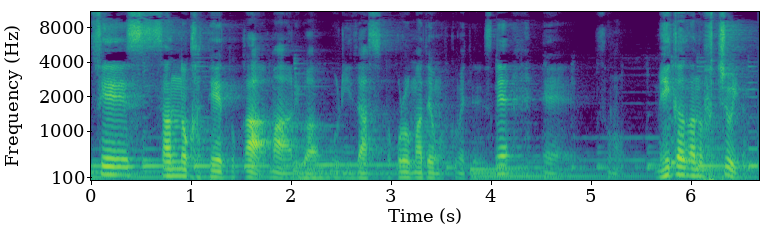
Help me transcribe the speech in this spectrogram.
生産の過程とか、まあ、あるいは売り出すところまでも含めてですね、えー、そのメーカー側の不注意だとか、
